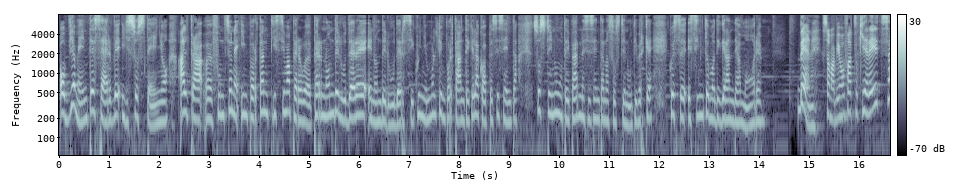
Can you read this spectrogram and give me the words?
ovviamente serve il sostegno, altra eh, funzione importantissima per, per non deludere e non deludersi, quindi è molto importante che la coppia si senta sostenuta, i partner si sentano sostenuti perché questo è sintomo di grande amore. Bene, insomma abbiamo fatto chiarezza,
